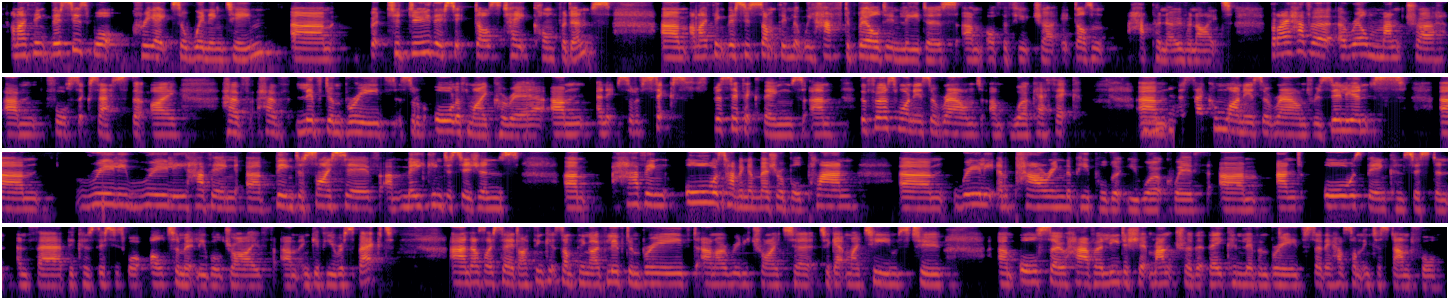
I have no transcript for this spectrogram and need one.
And I think this is what creates a winning team. Um, but to do this, it does take confidence. Um, and I think this is something that we have to build in leaders um, of the future. It doesn't happen overnight. But I have a, a real mantra um, for success that I have have lived and breathed sort of all of my career, um, and it's sort of six specific things. Um, the first one is around um, work ethic. Um, mm-hmm. The second one is around resilience. really, really having uh, being decisive, and making decisions. Um, having always having a measurable plan um, really empowering the people that you work with, um, and always being consistent and fair because this is what ultimately will drive um, and give you respect. And as I said, I think it's something I've lived and breathed, and I really try to, to get my teams to um, also have a leadership mantra that they can live and breathe so they have something to stand for.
